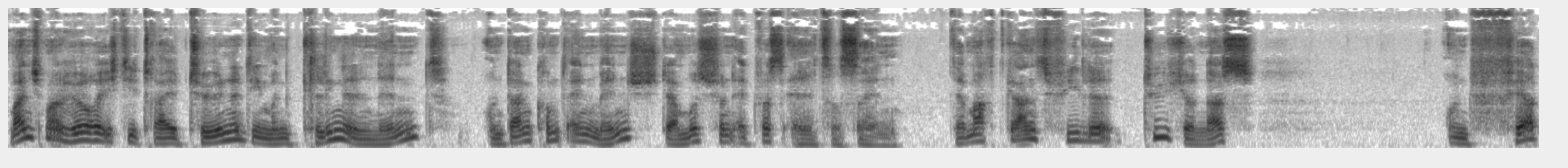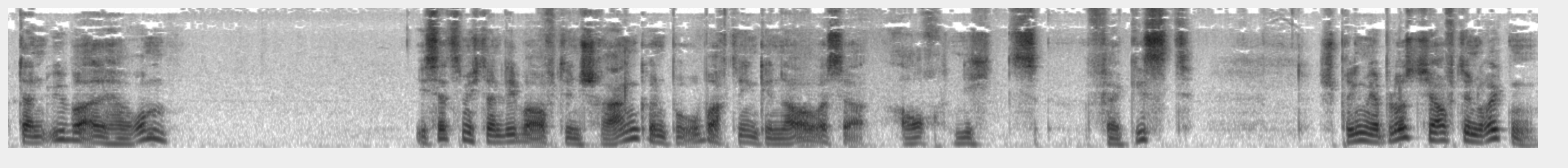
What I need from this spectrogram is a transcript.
Manchmal höre ich die drei Töne, die man Klingel nennt, und dann kommt ein Mensch, der muss schon etwas älter sein. Der macht ganz viele Tücher nass und fährt dann überall herum. Ich setze mich dann lieber auf den Schrank und beobachte ihn genau, was er auch nicht vergisst. Spring mir bloß nicht auf den Rücken.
